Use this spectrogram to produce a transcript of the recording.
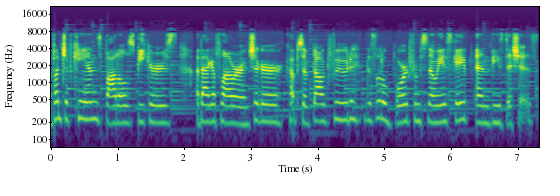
a bunch of cans, bottles, beakers, a bag of flour and sugar, cups of dog food, this little board from Snowy Escape, and these dishes.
